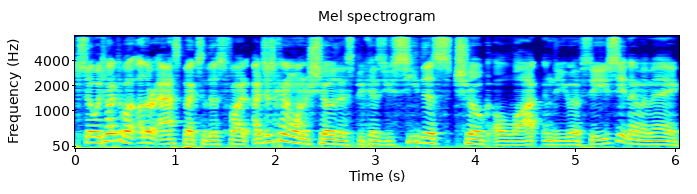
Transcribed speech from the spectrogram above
so we talked about other aspects of this fight. I just kind of want to show this because you see this choke a lot in the UFC. You see it in MMA,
